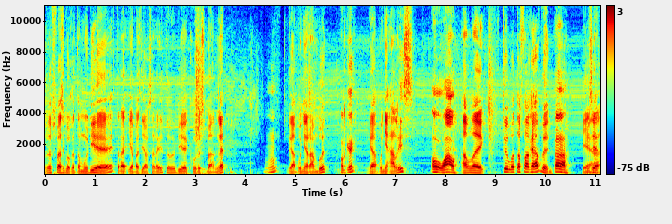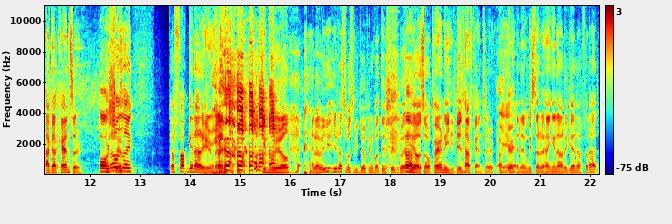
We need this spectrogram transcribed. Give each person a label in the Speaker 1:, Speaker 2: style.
Speaker 1: Terus pas gue ketemu dia, tra- ya pas di Aksara itu dia kurus banget, nggak punya rambut,
Speaker 2: Oke.
Speaker 1: nggak punya alis.
Speaker 2: Oh wow.
Speaker 1: I'm like, dude, what the fuck happened?
Speaker 2: Ah.
Speaker 1: He
Speaker 3: Yeah.
Speaker 1: said, I got cancer.
Speaker 2: Oh,
Speaker 1: and I was
Speaker 2: shit.
Speaker 1: like, the fuck, get out of here, man. Fucking real. You know, you- you're not supposed to be joking about this shit, but yo, so apparently he did have cancer.
Speaker 2: Okay.
Speaker 1: And then we started hanging out again after that.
